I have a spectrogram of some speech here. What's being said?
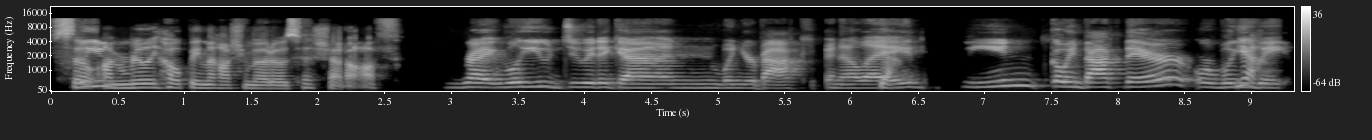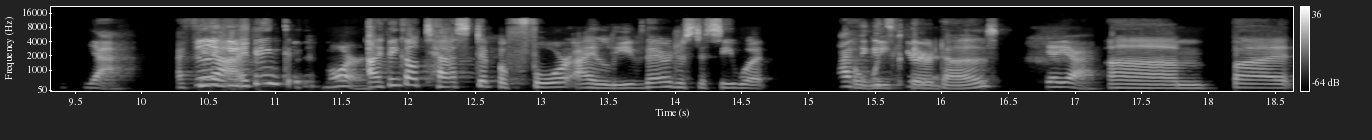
So you- I'm really hoping the Hashimoto's has shut off. Right. Will you do it again when you're back in LA? Yeah. Between going back there, or will you yeah. wait? Yeah. I feel yeah, like I think more. I think I'll test it before I leave there just to see what I a week there does. Yeah, yeah. Um, but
